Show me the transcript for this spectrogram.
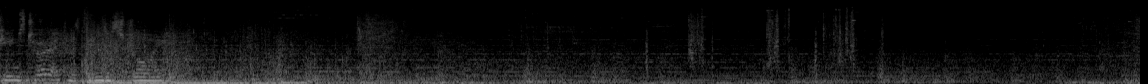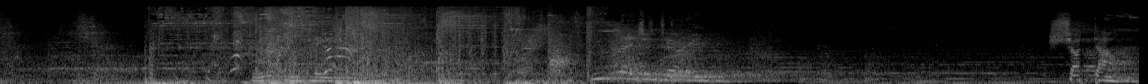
team's turret has been destroyed. Legendary. Shut down.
